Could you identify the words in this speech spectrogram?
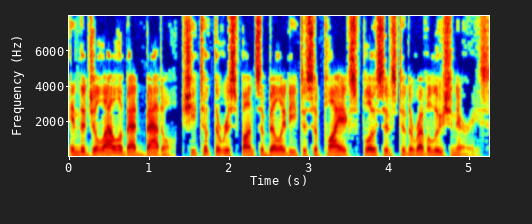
In the Jalalabad battle, she took the responsibility to supply explosives to the revolutionaries.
